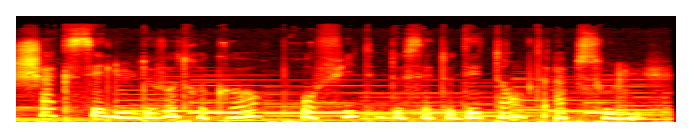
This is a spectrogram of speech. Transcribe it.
Chaque cellule de votre corps profite de cette détente absolue.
